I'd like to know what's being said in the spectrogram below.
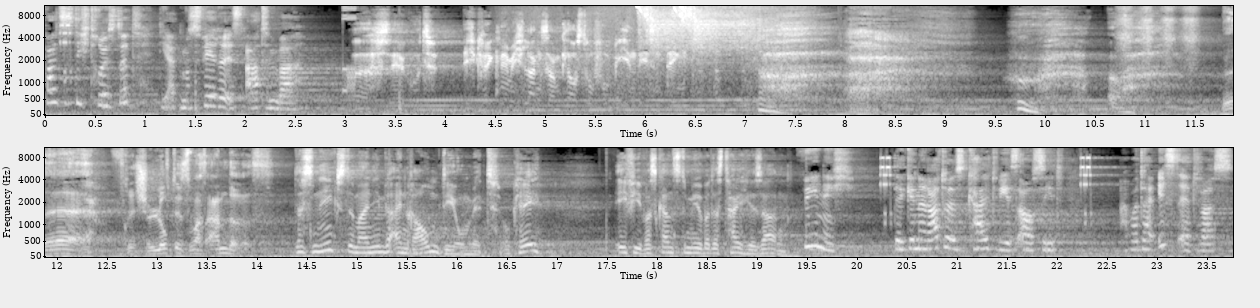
Falls es dich tröstet, die Atmosphäre ist atembar. Ach, sehr gut. Ich krieg nämlich langsam Klaustrophobie in diesem Ding. Bäh, frische Luft ist was anderes. Das nächste Mal nehmen wir ein Raumdeo mit, okay? Efi, was kannst du mir über das Teil hier sagen? Wenig. Der Generator ist kalt, wie es aussieht. Aber da ist etwas.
